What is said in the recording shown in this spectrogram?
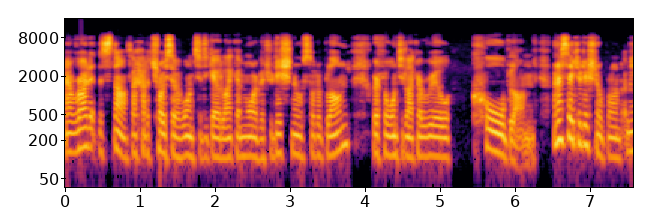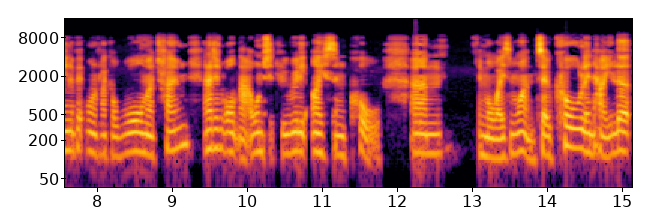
Now right at the start I had a choice if I wanted to go like a more of a traditional sort of blonde or if I wanted like a real cool blonde. When I say traditional blonde, I mean a bit more of like a warmer tone, and I didn't want that. I wanted it to be really ice and cool. Um, in more ways than one. So cool in how you look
